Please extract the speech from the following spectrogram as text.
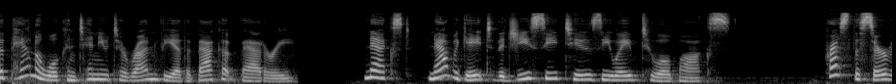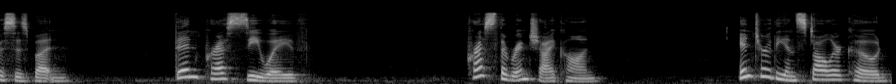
The panel will continue to run via the backup battery. Next, navigate to the GC2 Z-Wave toolbox. Press the Services button. Then press Z-Wave. Press the wrench icon. Enter the installer code.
